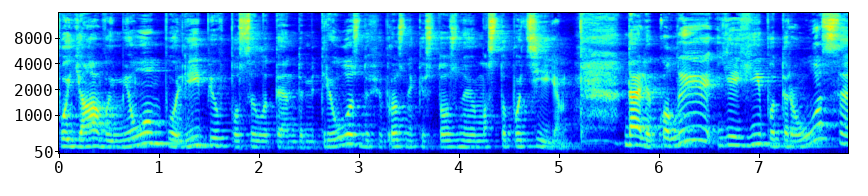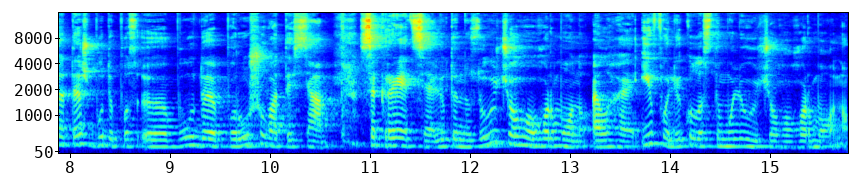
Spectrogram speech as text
появи міом, поліпів, посилити ендометріоз, до фіброзно-кістозної мастопатії. Далі, коли є гіпотереоз, теж буде, е, буде порушуватися секреція лютинизуючого гормону ЛГ і фолікулостимулюючого гормону.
